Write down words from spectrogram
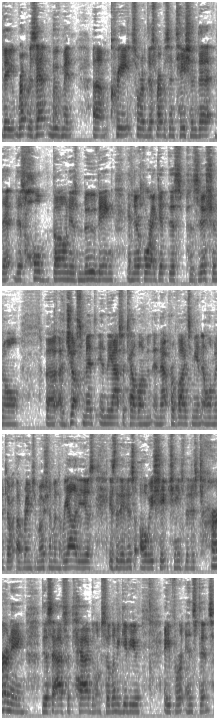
they represent movement um, create sort of this representation that, that this whole bone is moving and therefore I get this positional uh, adjustment in the acetabulum and that provides me an element of, of, range of motion. When the reality is is that it is always shape change that is turning this acetabulum. So let me give you a for instance.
